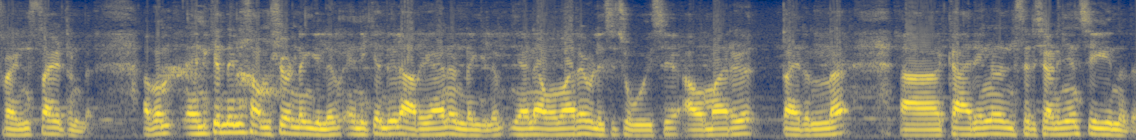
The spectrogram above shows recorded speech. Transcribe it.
ഫ്രണ്ട്സ് ആയിട്ടുണ്ട്. അപ്പം എനിക്ക് എന്തെങ്കിലും സംശയം ഉണ്ടെങ്കിലും എനിക്ക് എന്തെങ്കിലും അറിയാനുണ്ടെങ്കിലും ഞാൻ അവന്മാരെ വിളിച്ച് ചോദിച്ച് അവന്മാർ തരുന്ന കാര്യങ്ങൾ കാര്യങ്ങളനുസരിച്ചാണ് ഞാൻ ചെയ്യുന്നത്.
